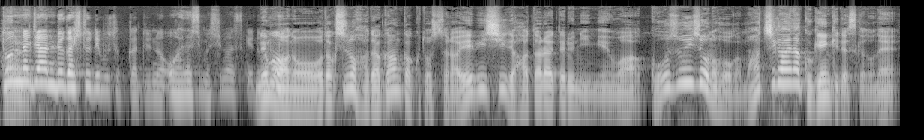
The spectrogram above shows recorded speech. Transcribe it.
どんなジャンルが人手不足かというのをお話もしますけども。でもあの私の肌感覚としたら ABC で働いてる人間は50以上の方が間違いなく元気ですけどね。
